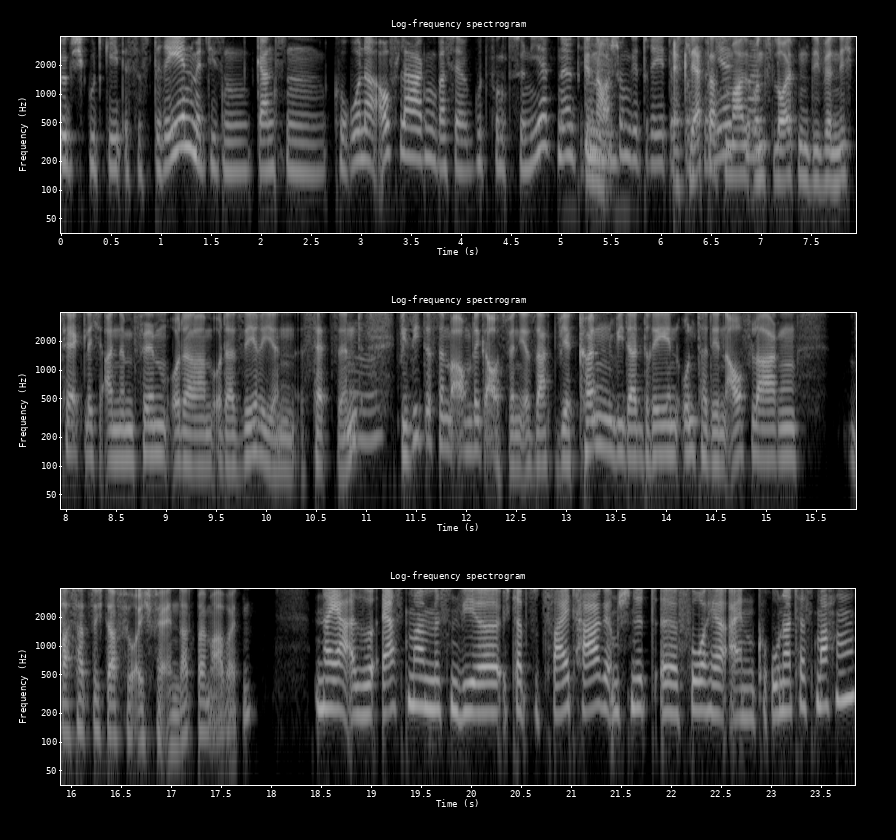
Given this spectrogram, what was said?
wirklich gut geht, ist das Drehen mit diesen ganzen Corona-Auflagen, was ja gut funktioniert. Ne? Die genau. Auch schon gedreht. Das Erklärt das mal, mal uns Leuten, die wir nicht täglich an einem Film- oder, oder Serienset sind. Mhm. Wie sieht es im Augenblick aus, wenn ihr sagt, wir können wieder drehen unter den Auflagen? Was hat sich da für euch verändert beim Arbeiten? Naja, also erstmal müssen wir, ich glaube, so zwei Tage im Schnitt äh, vorher einen Corona-Test machen.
